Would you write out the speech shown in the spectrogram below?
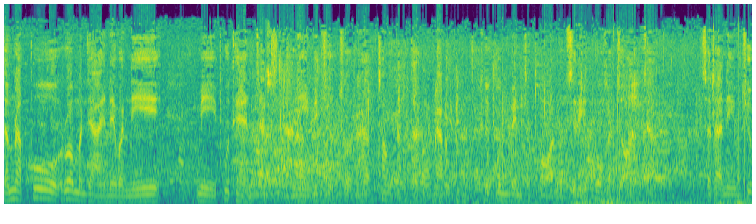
สำหรับผู้ร่วมบรรยายในวันนี้มีผู้แทนจากสถานีวิทยุโทรทัศน์ช่องต่างๆนะครับ คือคุณเบญจพรสิริโภคจรจากสถานีวิทยุ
